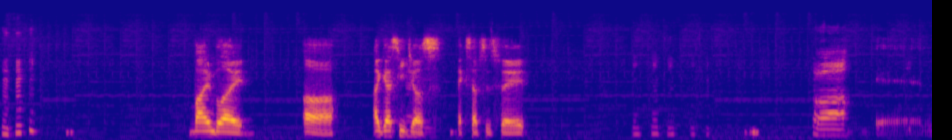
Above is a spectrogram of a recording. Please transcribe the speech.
Vine Blight, uh, I guess he just accepts his fate. uh, And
